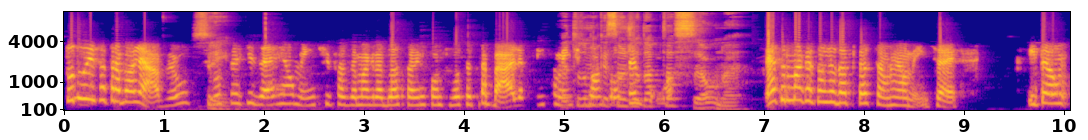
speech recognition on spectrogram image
Tudo isso é trabalhável Sim. se você quiser realmente fazer uma graduação enquanto você trabalha, principalmente. É tudo uma questão de adaptação, né? É tudo uma questão de adaptação, realmente, é. Então,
